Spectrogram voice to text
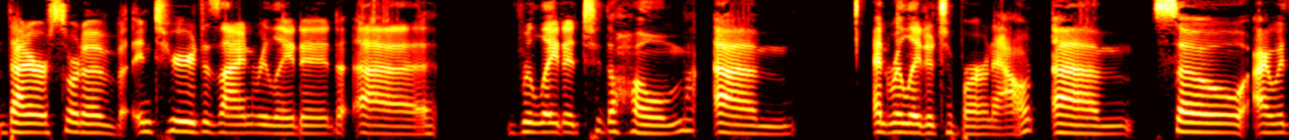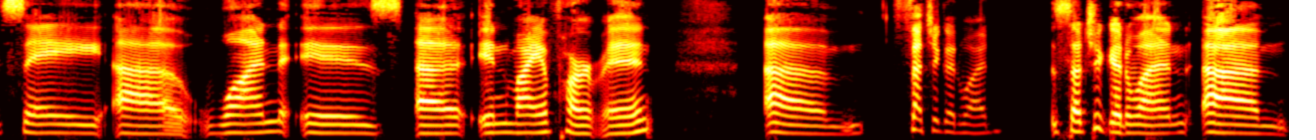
that are sort of interior design related. Uh, related to the home um, and related to burnout. Um, so I would say uh, one is uh, in my apartment. Um, such a good one. Such a good one. Um,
